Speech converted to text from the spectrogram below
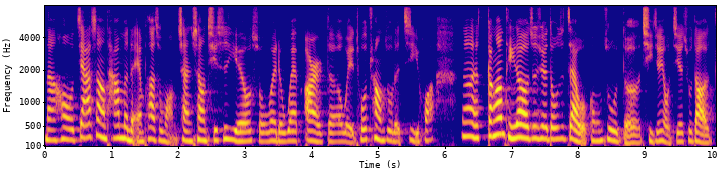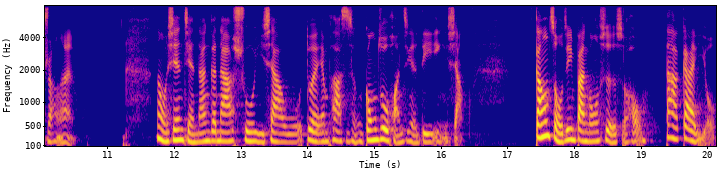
然后加上他们的 M Plus 网站上其实也有所谓的 Web 二的委托创作的计划。那刚刚提到的这些都是在我工作的期间有接触到的专案。那我先简单跟大家说一下我对 M Plus 整个工作环境的第一印象。刚走进办公室的时候。大概有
